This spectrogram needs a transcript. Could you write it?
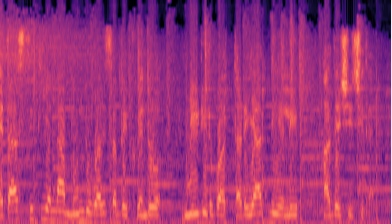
ಯಥಾಸ್ಥಿತಿಯನ್ನ ಮುಂದುವರಿಸಬೇಕು ಎಂದು ನೀಡಿರುವ ತಡೆಯಾಜ್ಞೆಯಲ್ಲಿ ಆದೇಶಿಸಿದೆ.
